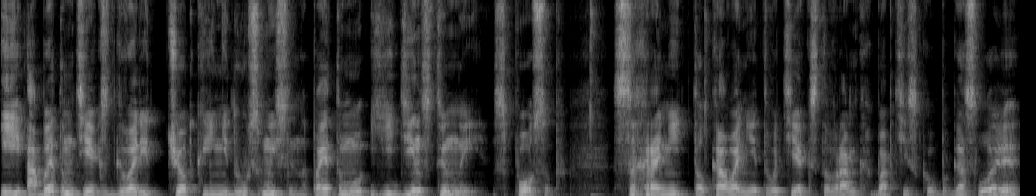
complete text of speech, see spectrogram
И об этом текст говорит четко и недвусмысленно. Поэтому единственный способ – сохранить толкование этого текста в рамках баптистского богословия,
